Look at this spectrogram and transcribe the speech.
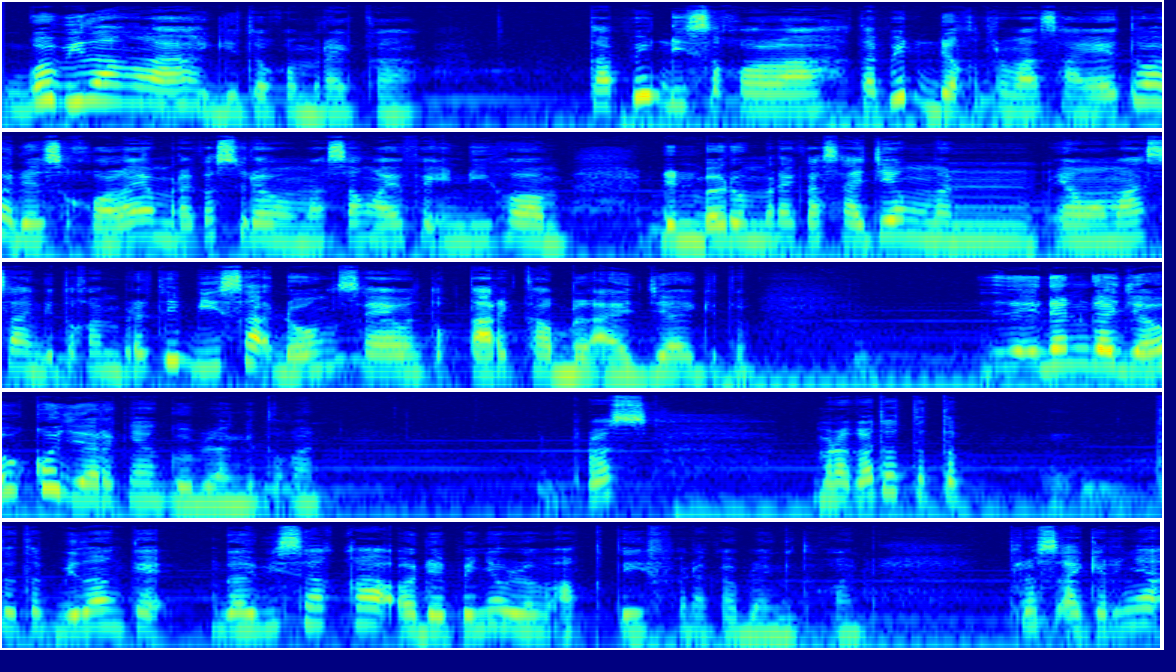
gue bilang lah gitu ke mereka tapi di sekolah tapi di dekat rumah saya itu ada sekolah yang mereka sudah memasang wifi IndiHome dan baru mereka saja yang men, yang memasang gitu kan. Berarti bisa dong saya untuk tarik kabel aja gitu. Dan gak jauh kok jaraknya gue bilang gitu kan. Terus mereka tuh tetap tetap bilang kayak gak bisa kak. ODP-nya belum aktif mereka bilang gitu kan. Terus akhirnya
